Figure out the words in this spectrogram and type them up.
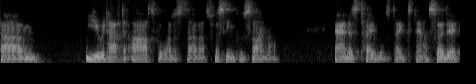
um, you would have to ask a lot of startups for single sign-on, and it's table stakes now. So the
